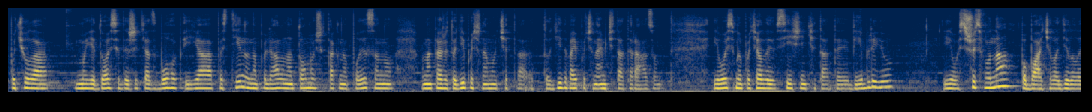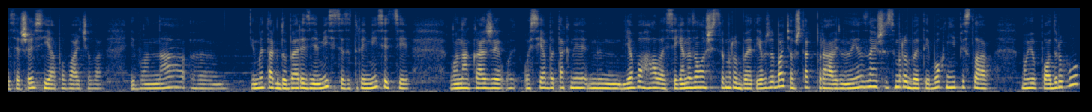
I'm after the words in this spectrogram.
почула мої досвіди життя з Богом, і я постійно наполягала на тому, що так написано. Вона каже, тоді почнемо читати, тоді давай починаємо читати разом. І ось ми почали в січні читати Біблію. І ось щось вона побачила, ділилася, щось я побачила. І вона, е, і ми так до березня місяця, за три місяці, вона каже: «Ось- я би так не, не я вагалася, я не знала, що з цим робити. Я вже бачила, що так правильно, але я не знаю, що з цим робити. І Бог мені післав мою подругу.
